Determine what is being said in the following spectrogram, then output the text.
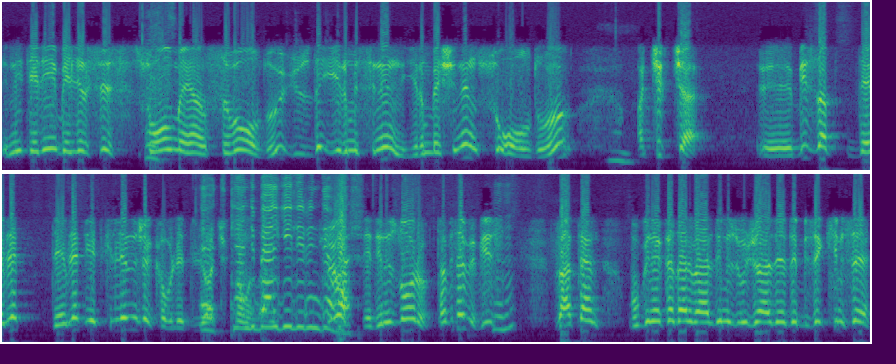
niteliği belirsiz su olmayan sıvı olduğu yüzde yirmisinin 25'inin su olduğu açıkça e, bizzat devlet devlet yetkililerince kabul ediliyor Evet, açıklamalar. kendi belgelerinde Yok, var. dediğiniz doğru. Tabii tabii biz zaten bugüne kadar verdiğimiz mücadelede bize kimse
